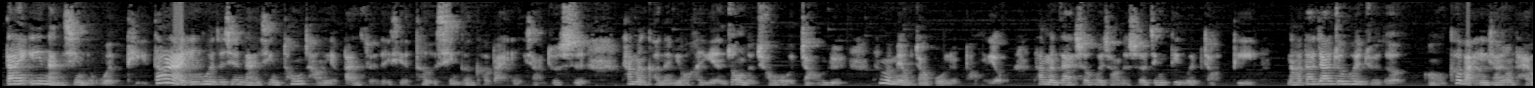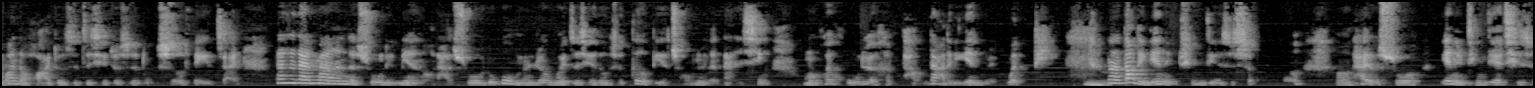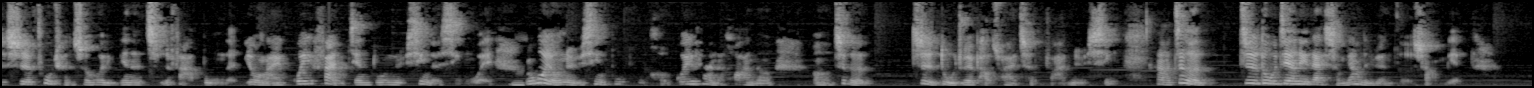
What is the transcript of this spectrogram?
单一男性的问题。当然，因为这些男性通常也伴随着一些特性跟刻板印象，就是他们可能有很严重的求偶焦虑，他们没有交过女朋友，他们在社会上的社经地位比较低，然后大家就会觉得。嗯，刻板印象用台湾的话就是这些就是卤蛇肥宅，但是在曼恩的书里面哦，他说如果我们认为这些都是个别丑女的男性，我们会忽略很庞大的厌女问题。嗯，那到底厌女情节是什么？嗯，他有说厌女情节其实是父权社会里面的执法部门用来规范监督女性的行为。如果有女性不符合规范的话呢，嗯，这个制度就会跑出来惩罚女性。那这个。制度建立在什么样的原则上面？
